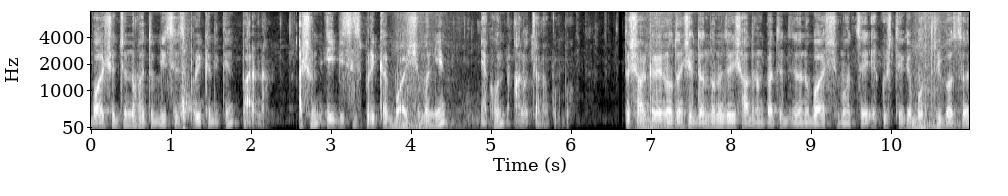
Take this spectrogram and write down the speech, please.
বয়সের জন্য হয়তো বিশেষ পরীক্ষা দিতে পারে না। আসুন এই বিশেষ পরীক্ষার বয়সসীমা নিয়ে এখন আলোচনা করব। তো সরকারের নতুন সিদ্ধান্ত অনুযায়ী সাধারণ প্রার্থীদের জন্য বয়সসীমা হচ্ছে একুশ থেকে বত্রিশ বছর।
